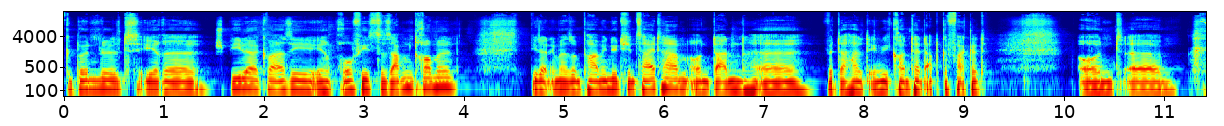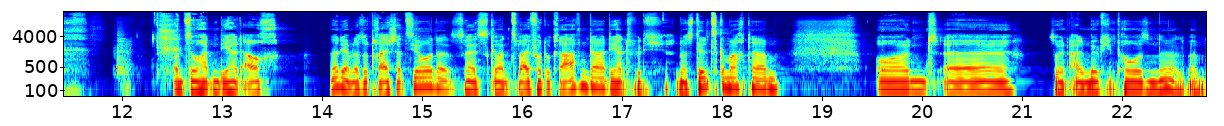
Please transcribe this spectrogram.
gebündelt ihre Spieler quasi, ihre Profis zusammentrommeln, die dann immer so ein paar Minütchen Zeit haben und dann äh, wird da halt irgendwie Content abgefackelt. Und ähm, und so hatten die halt auch, ne, die haben da so drei Stationen, das heißt, es waren zwei Fotografen da, die halt wirklich nur Stills gemacht haben. Und äh, so in allen möglichen Posen, ne? Also beim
